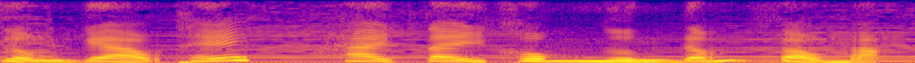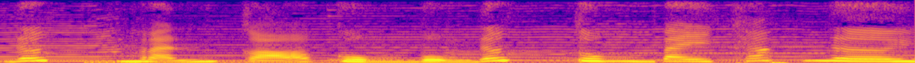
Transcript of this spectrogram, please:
giận gào thét, Hai tay không ngừng đấm vào mặt đất, Mảnh cỏ cùng bùn đất tung bay khắp nơi.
